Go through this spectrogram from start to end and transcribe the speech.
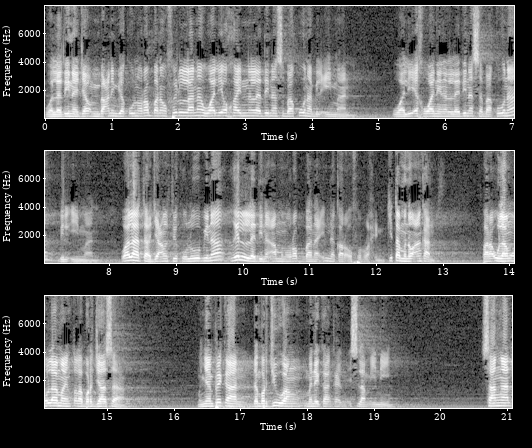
Walladzina ja'u min ba'dihim yaquluna rabbana ighfir lana wa li ikhwanina alladziina sabaquna bil iman. Wa li ikhwanina alladziina sabaquna bil iman. Wa la taj'al fi qulubina ghillal ladzina amanu rabbana innaka ra'ufur rahim. Kita mendoakan para ulama-ulama yang telah berjasa menyampaikan dan berjuang menegakkan Islam ini. Sangat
